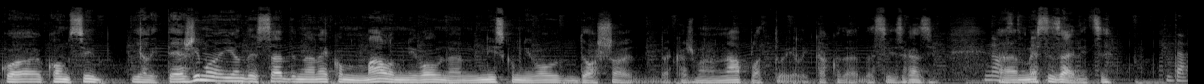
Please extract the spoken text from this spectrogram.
ko, kom svi jeli, težimo i onda je sad na nekom malom nivou, na niskom nivou došao, da kažemo, na naplatu ili kako da, da se izrazim, No, a, stvarno. mesne zajednice. Da.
